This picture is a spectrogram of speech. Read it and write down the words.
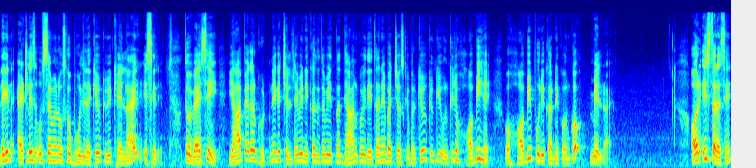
लेकिन एटलीस्ट उस समय हम लोग उसको भूल जाते क्यों? क्योंकि खेलना है इसके लिए। तो वैसे ही, यहाँ पे अगर घुटने के चिल्टे भी निकलते तो भी इतना ध्यान कोई देता नहीं बच्चे उसके ऊपर। क्यों? क्योंकि उनकी जो हॉबी है, वो हॉबी पूरी करने को उनको मिल रहा है। और इस तरह से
